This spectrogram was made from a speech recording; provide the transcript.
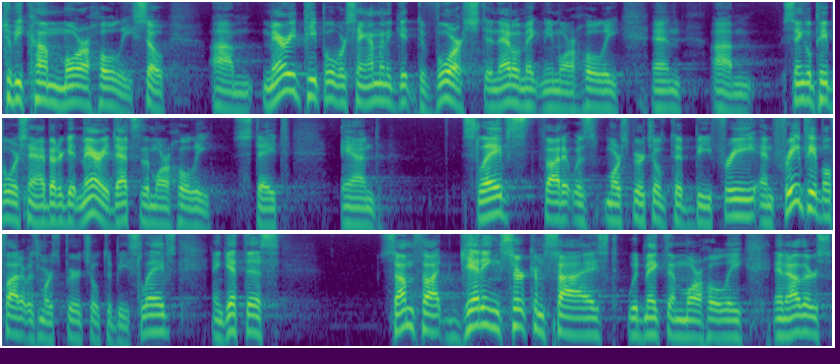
to become more holy. So, um, married people were saying, I'm going to get divorced, and that'll make me more holy. And um, single people were saying, I better get married. That's the more holy state. And slaves thought it was more spiritual to be free, and free people thought it was more spiritual to be slaves. And get this some thought getting circumcised would make them more holy, and others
